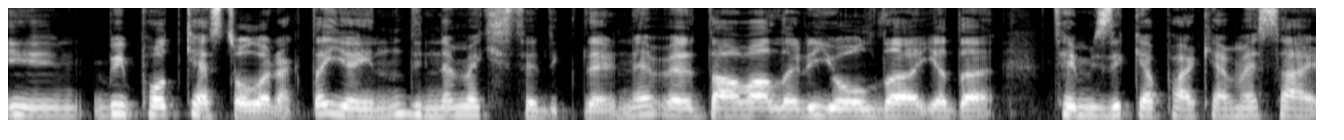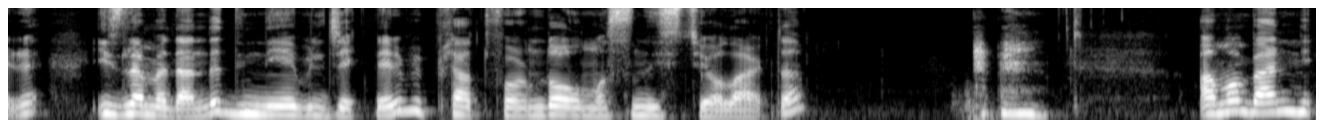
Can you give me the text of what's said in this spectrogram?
e, bir podcast olarak da yayını dinlemek istediklerini ve davaları yolda ya da temizlik yaparken vesaire izlemeden de dinleyebilecekleri bir platformda olmasını istiyorlardı. Ama ben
